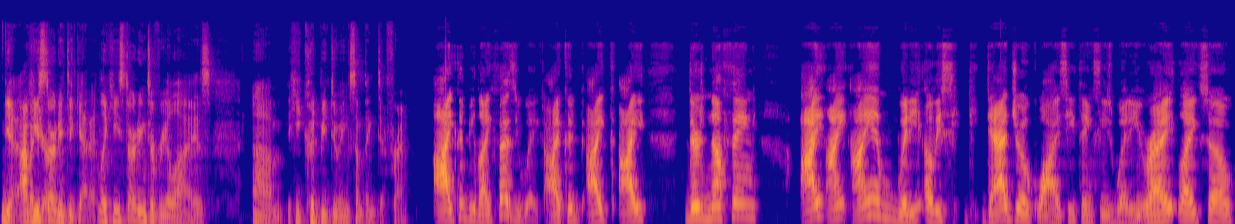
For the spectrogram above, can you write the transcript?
yeah he's jerk. starting to get it like he's starting to realize um he could be doing something different I could be like Fezziwig. I could I I there's nothing I I I am witty, at least dad joke wise, he thinks he's witty, right? Like so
